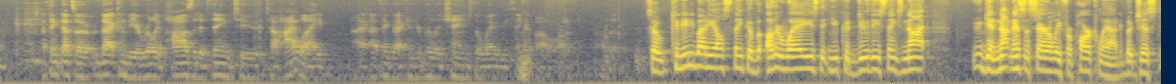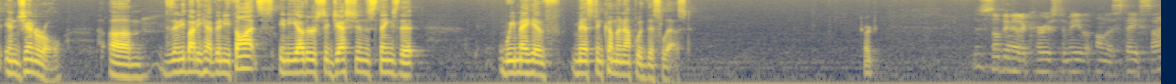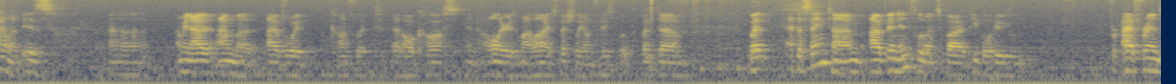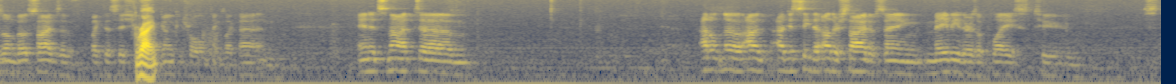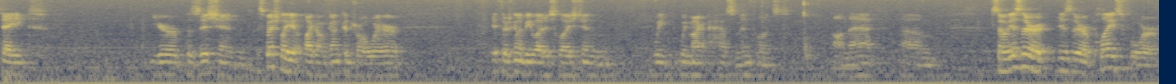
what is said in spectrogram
I think that's a that can be a really positive thing to to highlight. I, I think that can really change the way we think about a lot of, of it. So, can anybody else think of other ways that you could do these things? Not again, not necessarily for Parkland, but just in general. Um, does anybody have any thoughts? Any other suggestions? Things that we may have missed in coming up with this list? George? This is something that occurs to me on the stay silent is I mean, I, I'm a, I avoid conflict at all costs in all areas of my life, especially on Facebook. But um, but at the same time, I've been influenced by people who. I have friends on both sides of like this issue, right. gun control and things like that, and and it's not. Um, I don't know. I I just see the other side of saying maybe there's a place to state your position especially like on gun control, where if there's gonna be legislation, we, we might have some influence on that. Um, So is there, is there a place for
